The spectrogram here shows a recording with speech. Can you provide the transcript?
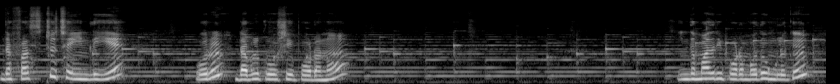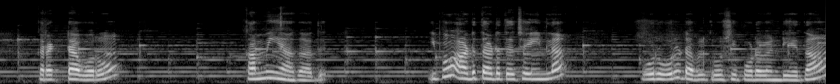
இந்த ஃபஸ்ட்டு செயின்லேயே ஒரு டபுள் க்ரோஷி போடணும். இந்த மாதிரி போடும்போது உங்களுக்கு கரெக்டாக வரும். கம்மியாகாது. இப்போது அடுத்த அடுத்த செயினில் ஒரு ஒரு டபுள் க்ரோஷி போட வேண்டியது தான்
